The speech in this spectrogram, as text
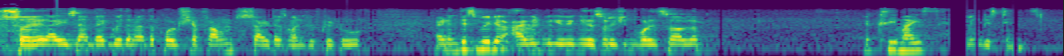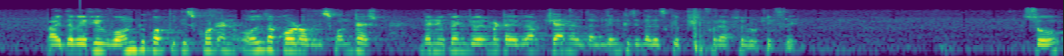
So hey guys, I'm back with another CodeChef round Starters 152 and in this video I will be giving you the solution for this problem. Maximize Hamming distance. By the way if you want to copy this code and all the code of this contest then you can join my telegram channel. The link is in the description for absolutely free. So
